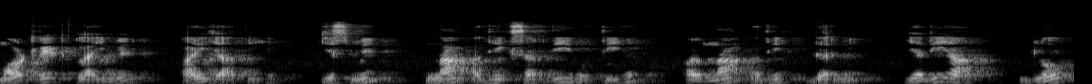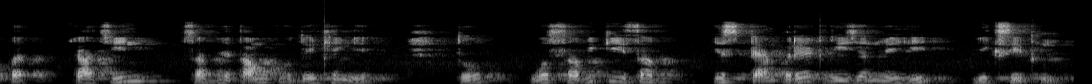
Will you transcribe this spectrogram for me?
मॉडरेट क्लाइमेट पाई जाती है, जिसमें ना अधिक सर्दी होती है और ना अधिक गर्मी। यदि आप ग्लोब पर प्राचीन सभ्यताओं को देखेंगे तो वो सभी की सब इस टेम्परेट रीजन में ही विकसित हुई।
